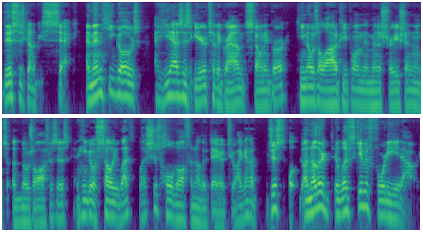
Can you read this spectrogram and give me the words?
this is gonna be sick. And then he goes, he has his ear to the ground at Stony Brook. He knows a lot of people in the administration and uh, those offices. And he goes, Sully, let's let's just hold off another day or two. I gotta just uh, another let's give it 48 hours.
